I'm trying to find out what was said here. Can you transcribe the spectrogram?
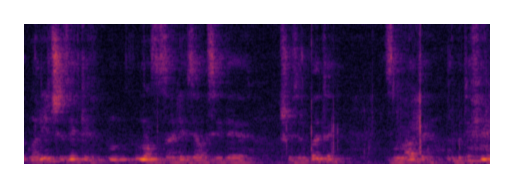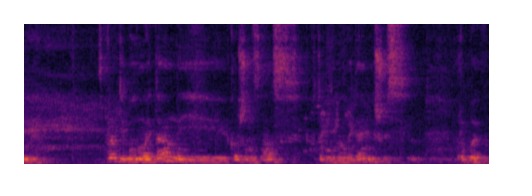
Одну річ, звідки в нас взагалі взялася ідея щось робити, знімати, робити фільми. Справді був Майдан, і кожен з нас, хто був на Майдані, щось робив.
